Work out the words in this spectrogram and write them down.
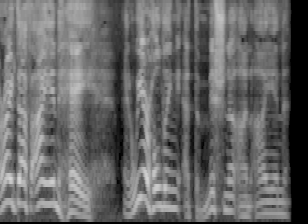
All right, Daf Ayin Hey. And we are holding at the Mishnah on Ayin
